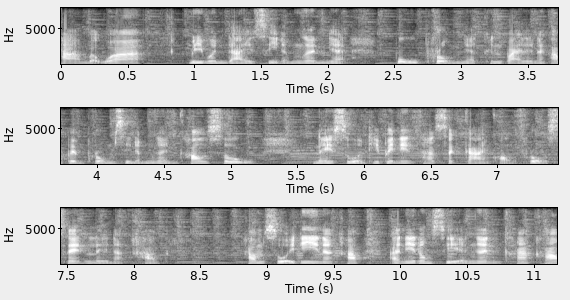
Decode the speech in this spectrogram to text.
ทางแบบว่า มีบันไดสีน้ำเงินเนี่ยปูพรมเนี่ยขึ้นไปเลยนะครับ เป็นพรมสีน้ำเงินเข้าสู่ ในส่วนที่เป็นนิทรรศการของ Frozen เลยนะครับทำสวยดีนะครับ อันนี้ต้องเสียเงินค่าเข้า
